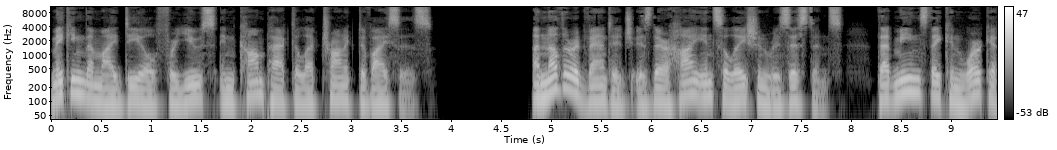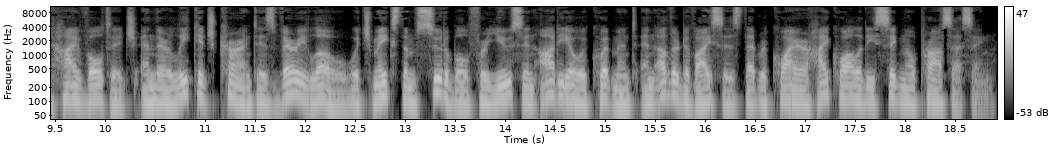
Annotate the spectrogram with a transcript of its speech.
making them ideal for use in compact electronic devices. Another advantage is their high insulation resistance, that means they can work at high voltage and their leakage current is very low which makes them suitable for use in audio equipment and other devices that require high-quality signal processing.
